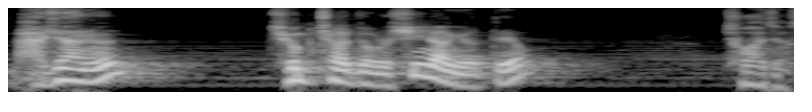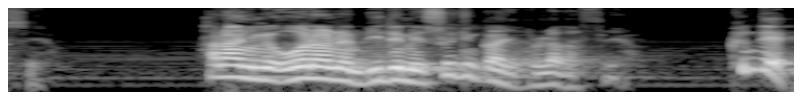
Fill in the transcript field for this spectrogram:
마리아는 점차적으로 신앙이 어때요? 좋아졌어요. 하나님이 원하는 믿음의 수준까지 올라갔어요. 근데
